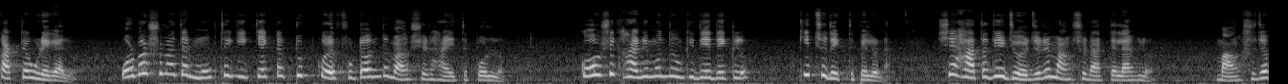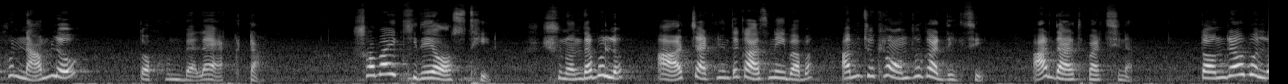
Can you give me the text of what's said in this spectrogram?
কাকটা উড়ে গেল। ওরবার সময় তার মুখ থেকে কি একটা টুপ করে ফুটন্ত মাংসের হাঁড়িতে পড়ল। কৌশিক হাঁড়ির মধ্যে উঁকি দিয়ে দেখল, কিচ্ছু দেখতে পেল না। সে হাতা দিয়ে জোরে জোরে মাংস নাড়তে লাগল। মাংস যখন নামলো, তখন বেলা একটা। সবাই খিদে অস্থির। সুনন্দা বলল, আর চাটনিতে কাজ নেই বাবা, আমি চোখে অন্ধকার দেখছি, আর দাঁড়াতে পারছি না। তন্দ্রাও বলল,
